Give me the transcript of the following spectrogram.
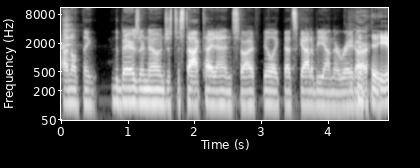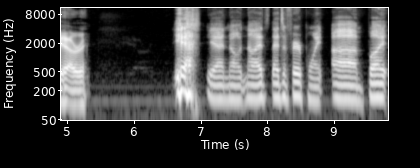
I don't think the Bears are known just to stock tight ends, so I feel like that's got to be on their radar. yeah, right. Yeah, yeah, no, no, that's that's a fair point. Um, but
